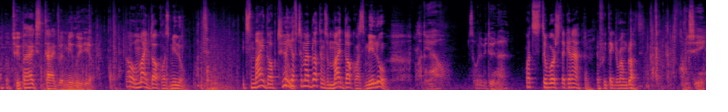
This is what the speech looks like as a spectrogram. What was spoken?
I've got two bags tagged with Milu here. Oh, my dog was Milou. What? It's my dog, too. Are you after my blood, Enzo My dog was Milou. Bloody hell. So what do we do now? What's the worst that can happen if we take the wrong blood? Let me see.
